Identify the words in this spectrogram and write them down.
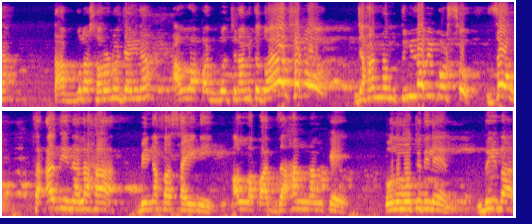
না, তাপগুলা সরানো যায় না। আল্লাহ পাক বলছেন, আমি তো দয়াল সাগর জাহান্নাম তুমি দাবি করছ। যাও, ফাআদিনা আল্লাহ পাক অনুমতি দিলেন, দুইবার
